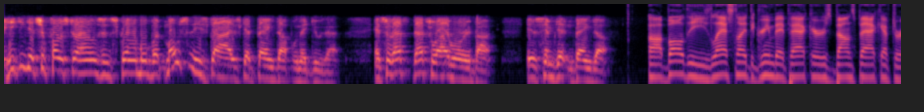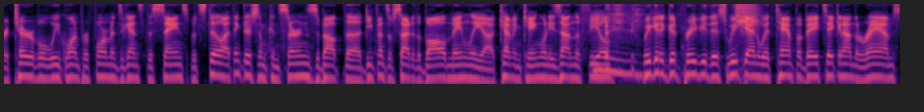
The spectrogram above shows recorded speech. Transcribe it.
he can get your first rounds and scramble, but most of these guys get banged up when they do that. And so that's that's what I worry about is him getting banged up. Uh, Baldy, last night the Green Bay Packers bounced back after a terrible Week One performance against the Saints, but still, I think there's some concerns about the defensive side of the ball, mainly uh, Kevin King when he's on the field. Mm. we get a good preview this weekend with Tampa Bay taking on the Rams.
